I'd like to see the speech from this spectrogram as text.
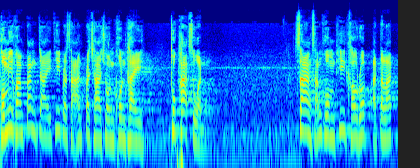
ผมมีความตั้งใจที่ประสานประชาชนคนไทยทุกภาคส่วน สร้างสังคมที่เคารพอัตลักษณ์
